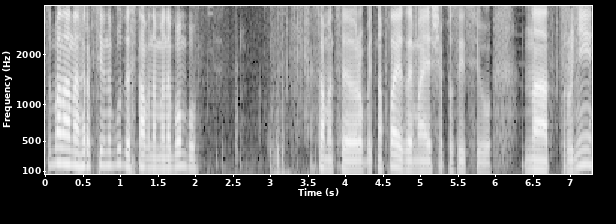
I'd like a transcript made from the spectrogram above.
з банана гравців не буде, став на мене бомбу. Саме це робить на флай, займає ще позицію на труні,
